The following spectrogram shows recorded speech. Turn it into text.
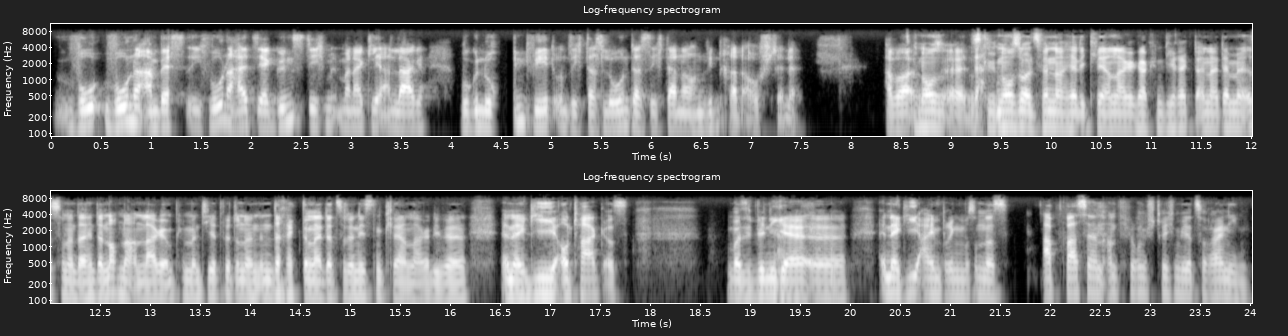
wohne am besten, ich wohne halt sehr günstig mit meiner Kläranlage, wo genug Wind weht und sich das lohnt, dass ich da noch ein Windrad aufstelle. Aber genauso, äh, das ist genauso, als wenn nachher die Kläranlage gar kein Direkteinleiter mehr ist, sondern dahinter noch eine Anlage implementiert wird und dann ein Direkteinleiter zu der nächsten Kläranlage, die wir energieautark ist. Weil sie weniger ja. äh, Energie einbringen muss, um das Abwasser in Anführungsstrichen wieder zu reinigen.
